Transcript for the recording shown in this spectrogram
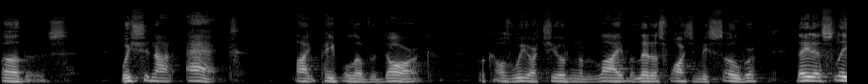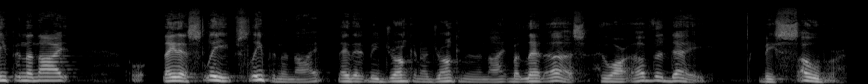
others. We should not act like people of the dark because we are children of the light, but let us watch and be sober. They that sleep in the night, they that sleep, sleep in the night. They that be drunken are drunken in the night. But let us, who are of the day, be sober,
